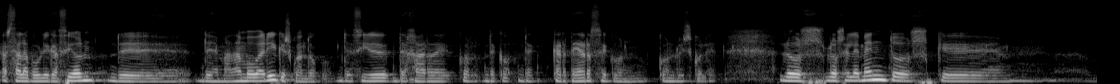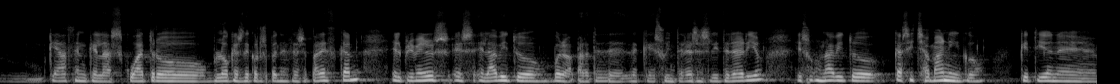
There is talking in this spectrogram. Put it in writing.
hasta la publicación de, de, Madame Bovary, que es cuando decide dejar de, de, cartearse con, con Luis Collet. Los, los elementos que que hacen que las cuatro bloques de correspondencia se parezcan. El primero es, el hábito, bueno, aparte de, que su interés es literario, es un hábito casi chamánico que tiene,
